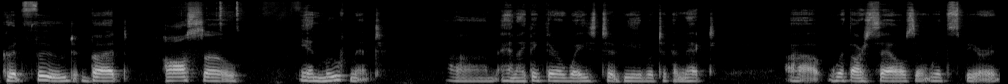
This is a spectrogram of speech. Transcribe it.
good food, but also in movement. Um, and I think there are ways to be able to connect uh, with ourselves and with spirit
